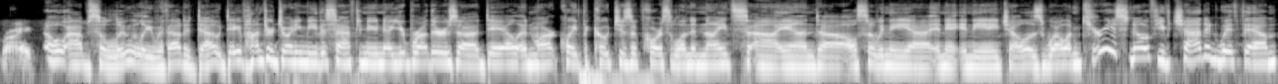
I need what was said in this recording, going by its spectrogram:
right? Oh, absolutely, without a doubt. Dave Hunter joining me this afternoon. Now, your brothers uh, Dale and Mark, quite the coaches, of course, London Knights, uh, and uh, also in the uh, in, in, the NHL as well. I'm curious to know if you've chatted with them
